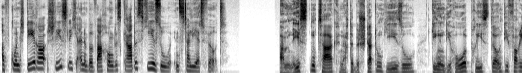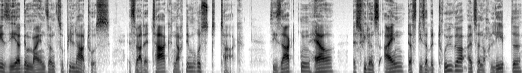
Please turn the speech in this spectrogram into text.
aufgrund derer schließlich eine Bewachung des Grabes Jesu installiert wird. Am nächsten Tag nach der Bestattung Jesu gingen die Hohepriester und die Pharisäer gemeinsam zu Pilatus. Es war der Tag nach dem Rüsttag. Sie sagten, Herr, es fiel uns ein, dass dieser Betrüger, als er noch lebte,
